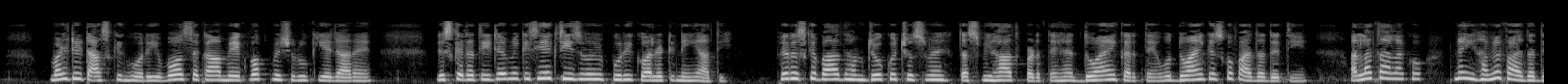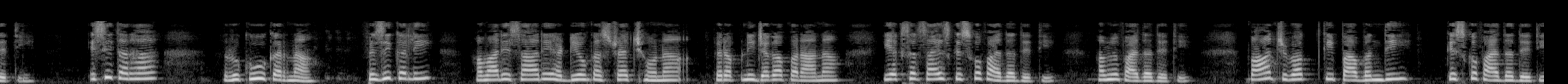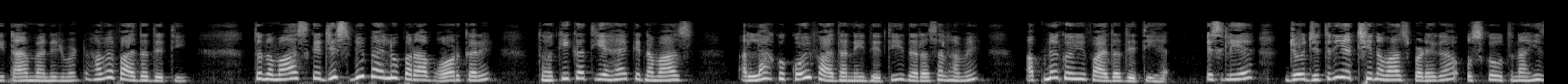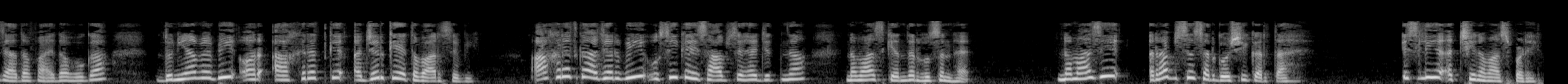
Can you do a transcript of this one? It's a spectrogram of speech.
ملٹی ٹاسکنگ ہو رہی ہے بہت سے کام ایک وقت میں شروع کیے جا رہے ہیں، جس کے نتیجے میں کسی ایک چیز میں بھی پوری کوالٹی نہیں آتی۔ پھر اس کے بعد ہم جو کچھ اس میں تصویرات پڑھتے ہیں، دعائیں کرتے ہیں، وہ دعائیں کس کو فائدہ دیتی ہیں؟ اللہ تعالیٰ کو نہیں، ہمیں فائدہ دیتی ہیں۔ اسی طرح رکو کرنا فزیکلی ہماری ساری ہڈیوں کا اسٹریچ ہونا، پھر اپنی جگہ پر آنا، یہ ایکسرسائز کس کو فائدہ دیتی؟ ہمیں فائدہ دیتی۔ پانچ وقت کی پابندی کس کو فائدہ دیتی؟ ٹائم مینجمنٹ ہمیں فائدہ دیتی۔ تو نماز کے جس بھی پہلو پر آپ غور کریں، تو حقیقت یہ ہے کہ نماز اللہ کو کوئی فائدہ نہیں دیتی، دراصل ہمیں اپنے کو ہی فائدہ دیتی ہے۔ اس لیے جو جتنی اچھی نماز پڑھے گا، اس کو اتنا ہی زیادہ فائدہ ہوگا۔ دنیا میں بھی اور آخرت کے اجر کے اعتبار سے بھی۔ آخرت کا اجر بھی اسی کے حساب سے ہے جتنا نماز کے اندر حسن ہے۔ نمازی رب سے سرگوشی کرتا ہے۔ اس لیے اچھی نماز پڑھے۔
